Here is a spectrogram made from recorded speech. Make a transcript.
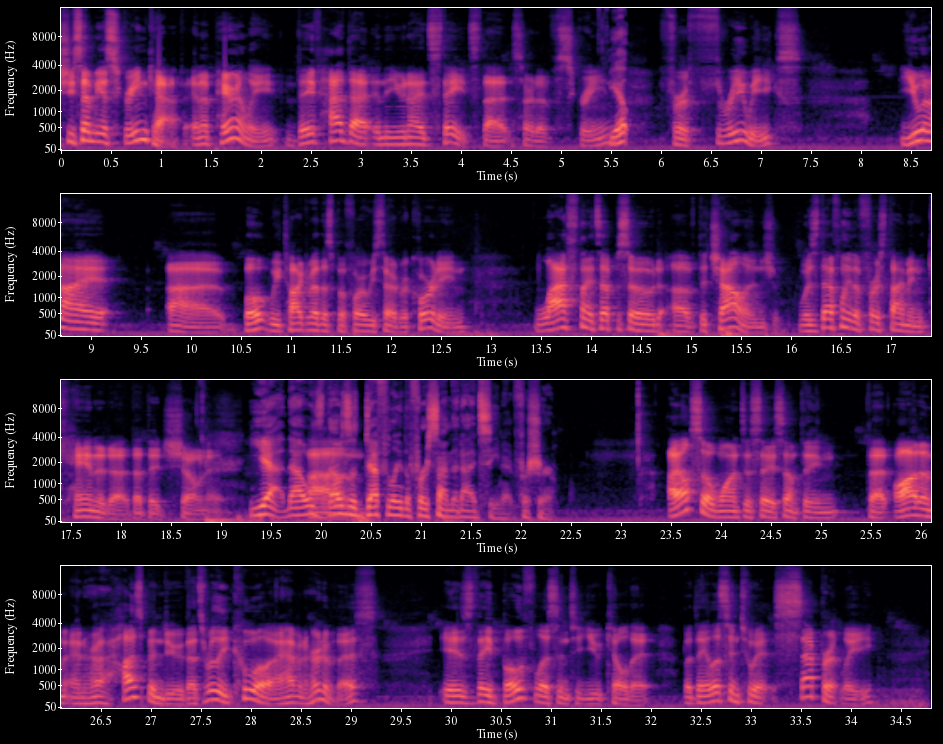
And she sent me a screen cap, and apparently they've had that in the United States, that sort of screen, yep. for three weeks. You and I, uh, both we talked about this before we started recording. Last night's episode of the challenge was definitely the first time in Canada that they'd shown it. Yeah, that was um, that was um, definitely the first time that I'd seen it for sure. I also want to say something that Autumn and her husband do that's really cool, and I haven't heard of this is they both listen to You Killed It, but they listen to it separately.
